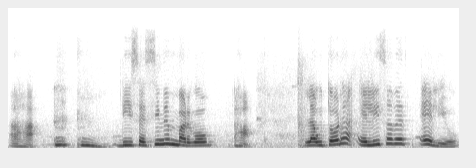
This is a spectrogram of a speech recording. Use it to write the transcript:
Ajá. Dice, sin embargo. La autora Elizabeth Elio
